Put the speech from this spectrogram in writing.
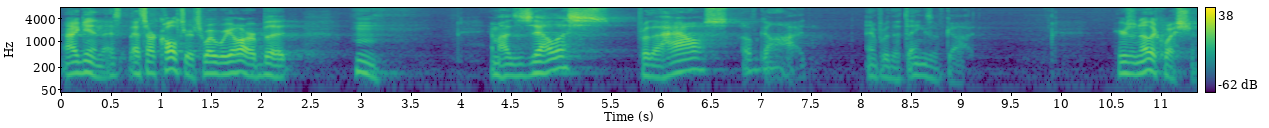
Now, again, that's, that's our culture, it's where we are, but hmm, am I zealous for the house of God and for the things of God? Here's another question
